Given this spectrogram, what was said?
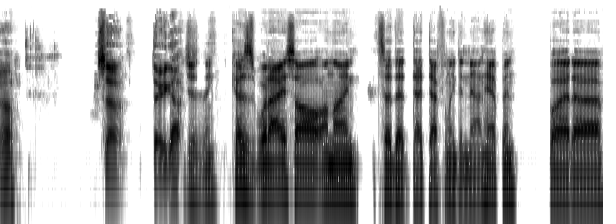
oh, So there you go. Interesting. Because what I saw online said that that definitely did not happen. But uh,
